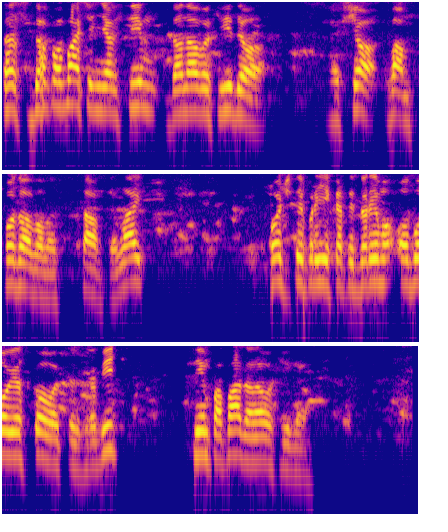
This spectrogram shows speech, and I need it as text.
Тож до побачення всім, до нових відео. Якщо вам сподобалось, ставте лайк. Хочете приїхати до Риму, обов'язково це зробіть. Всім па-па, до нових відео.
